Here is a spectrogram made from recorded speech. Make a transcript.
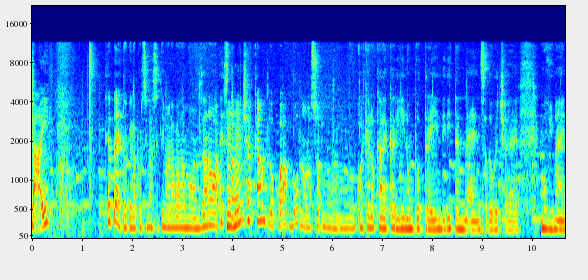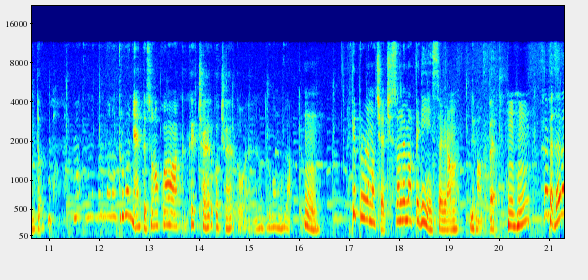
c'hai? Ti ho detto che la prossima settimana vado a Monza, no? E stavo Mhm. cercando qua, boh, non lo so, mm, qualche locale carino, un po' trendy, di tendenza, dove c'è movimento. Ma, ma- ma- ma- non trovo niente, sono qua che cerco, cerco e non trovo nulla. Mm. Che problema c'è? Ci sono le mappe di Instagram. Le mappe. Mhm. Fai vedere?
